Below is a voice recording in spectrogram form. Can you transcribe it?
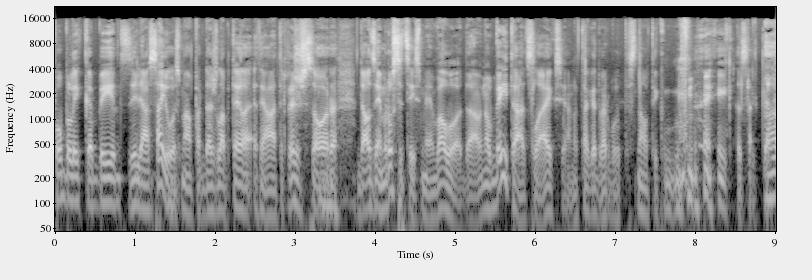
publika bija dziļā sajūsmā par dažu labu teātris režisoru daudziem rusicismiem valodā. Nu, bija tāds laiks, jā, nu, tagad varbūt tas nav tik. saka, Uh,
